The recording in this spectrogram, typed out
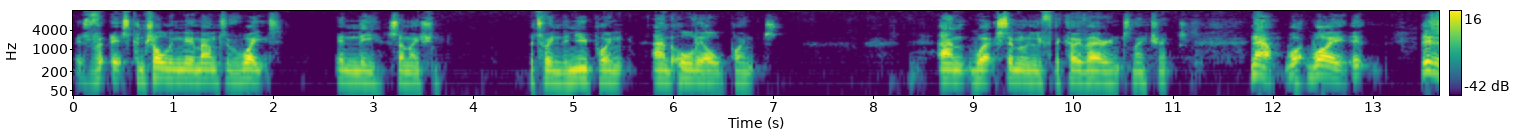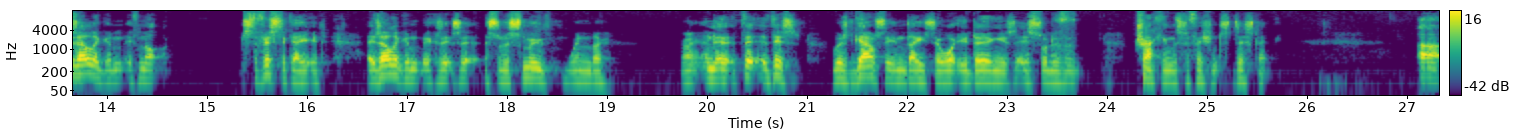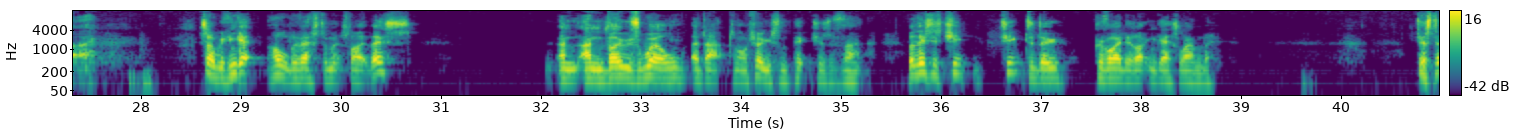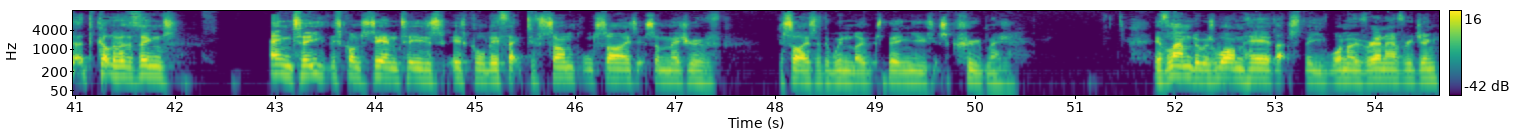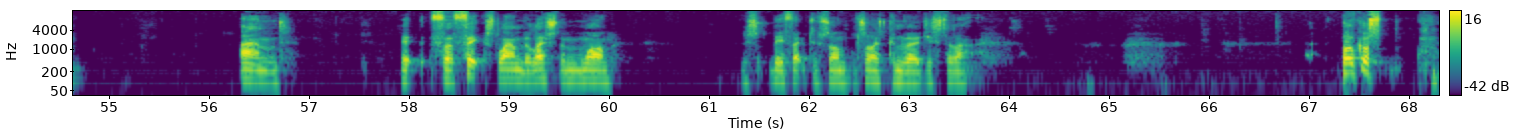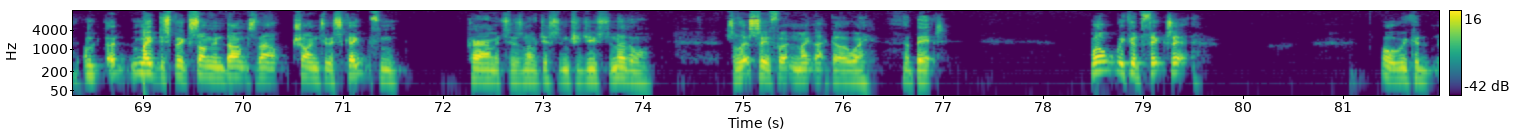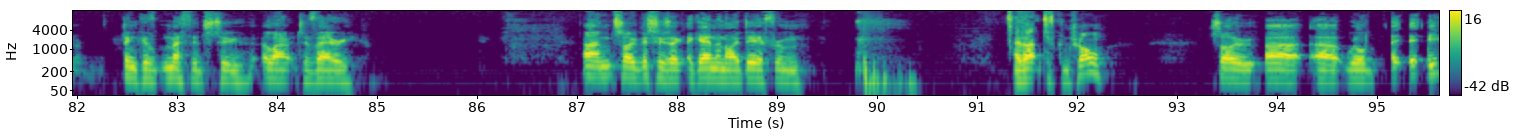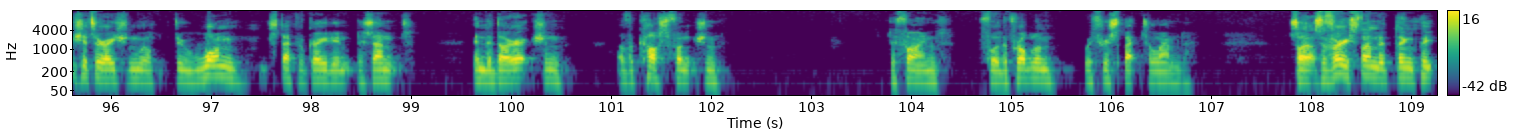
it's, it's controlling the amount of weight in the summation between the new point and all the old points. And works similarly for the covariance matrix. Now, what, why? It, this is elegant, if not sophisticated. It's elegant because it's a, a sort of smooth window, right? And if, if this Whereas Gaussian data, what you're doing is, is sort of tracking the sufficient statistic. Uh, so we can get hold of estimates like this, and, and those will adapt, and I'll show you some pictures of that. But this is cheap, cheap to do, provided I can guess lambda. Just a couple of other things. NT, this quantity NT is, is called the effective sample size. It's a measure of the size of the window that's being used. It's a crude measure. If lambda was 1 here, that's the 1 over n averaging. And it, for fixed lambda less than 1, this, the effective sample size converges to that. But of course, I made this big song and dance about trying to escape from parameters, and I've just introduced another one. So let's see if I can make that go away a bit. Well, we could fix it, or we could think of methods to allow it to vary. And so this is, again, an idea from adaptive control. So uh, uh, we'll, each iteration will do one step of gradient descent in the direction of a cost function defined for the problem with respect to lambda. So that's a very standard thing. Pe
